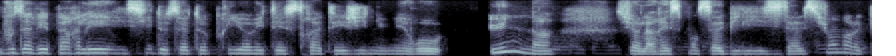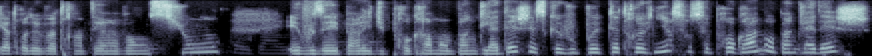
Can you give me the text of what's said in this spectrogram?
vous avez parlé ici de cette priorité stratégie numéro une sur la responsabilisation dans le cadre de votre intervention et vous avez parlé du programme en Bangladesh. Est-ce que vous pouvez peut-être revenir sur ce programme au Bangladesh?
